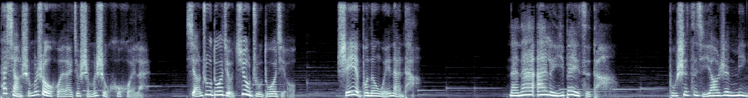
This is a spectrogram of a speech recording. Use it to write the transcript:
她想什么时候回来就什么时候回来，想住多久就住多久，谁也不能为难她。奶奶挨了一辈子打，不是自己要认命，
